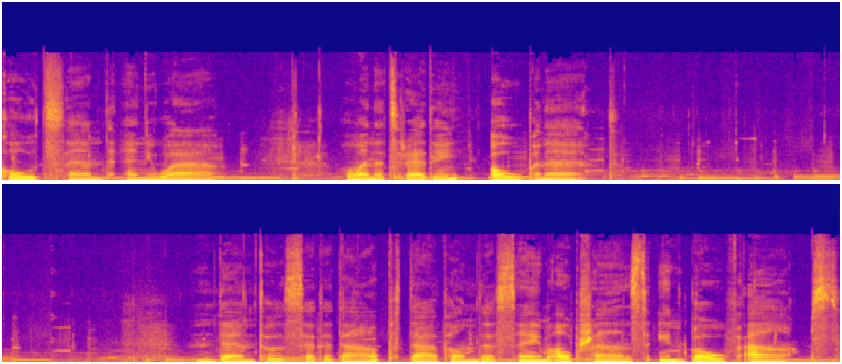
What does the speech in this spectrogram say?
called Send Anywhere. When it's ready, open it. Then to set it up, tap on the same options in both apps.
